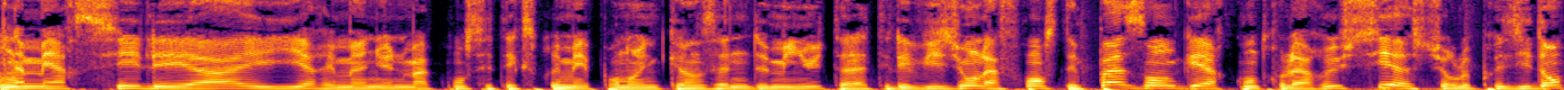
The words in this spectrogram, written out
Merci Léa. Et hier, Emmanuel Macron s'est exprimé pendant une quinzaine de minutes à la télévision. La France n'est pas en guerre contre la Russie, assure le président,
